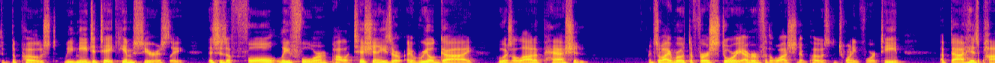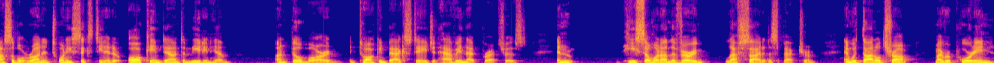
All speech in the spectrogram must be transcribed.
to the Post, we need to take him seriously. This is a fully formed politician. He's a, a real guy who has a lot of passion and so I wrote the first story ever for the Washington Post in 2014 about his possible run in 2016. And it all came down to meeting him on Bill Maher and, and talking backstage and having that breakfast. And he's someone on the very left side of the spectrum. And with Donald Trump, my reporting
